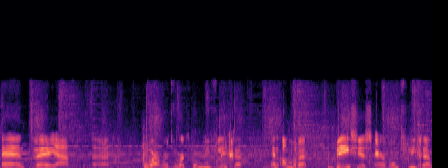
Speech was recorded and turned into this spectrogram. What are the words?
En twee, ja, uh, hoe warmer het wordt, hoe meer vliegen. En andere beestjes er rondvliegen.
